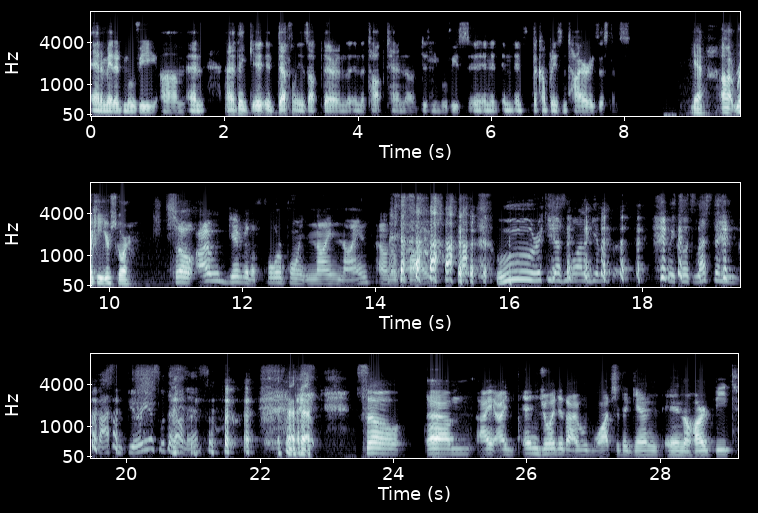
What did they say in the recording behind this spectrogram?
animated movie, um, and I think it, it definitely is up there in the in the top ten of Disney movies in in, in, in the company's entire existence. yeah, uh, Ricky, your score. So I would give it a 4.99 out of 5. Ooh, Ricky doesn't want to give it. Wait, so it's less than Fast and Furious? What the hell, man? so um, I, I enjoyed it. I would watch it again in a heartbeat.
